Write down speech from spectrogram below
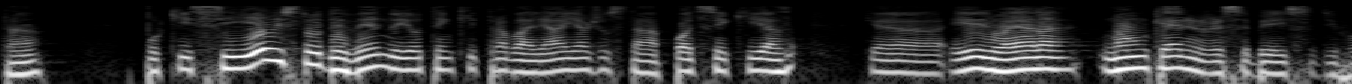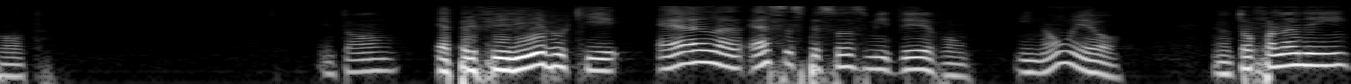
Tá? Porque se eu estou devendo, eu tenho que trabalhar e ajustar. Pode ser que, a, que a, ele ou ela não querem receber isso de volta. Então, é preferível que ela, essas pessoas me devam, e não eu. Eu não estou falando em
